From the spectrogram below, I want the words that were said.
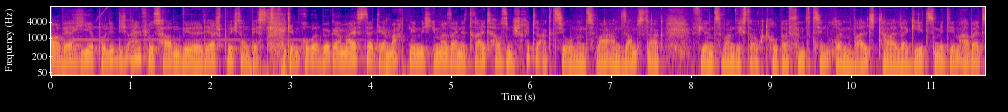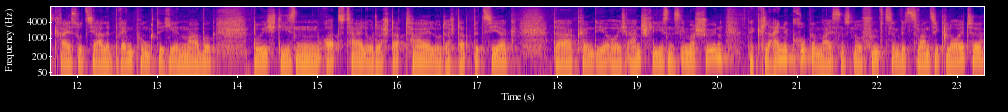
Genau, wer hier politisch Einfluss haben will, der spricht am besten mit dem Oberbürgermeister. Der macht nämlich immer seine 3000 Schritte Aktion und zwar am Samstag, 24. Oktober, 15 Uhr im Waldtal. Da geht es mit dem Arbeitskreis Soziale Brennpunkte hier in Marburg durch diesen Ortsteil oder Stadtteil oder Stadtbezirk. Da könnt ihr euch anschließen. Ist immer schön. Eine kleine Gruppe, meistens nur 15 bis 20 Leute.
